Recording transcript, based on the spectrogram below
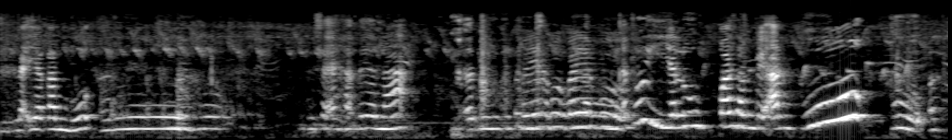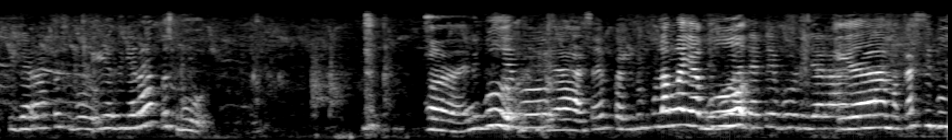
Gila ya kan, Bu? Aduh. Iya bu. Sehat ya, Nak. Aduh, kita Bayar, Bu, bayar, Bu. Aduh, iya lupa sampean, Bu. Bu. Tiga ratus bu. Iya, 300, Bu. Nah, ini, Bu. Iya, Bu. Ya, saya pagi itu pulang lah ya, Bu, hati-hati bu di jalan. Iya, makasih, Bu.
